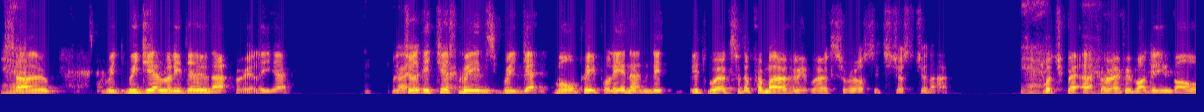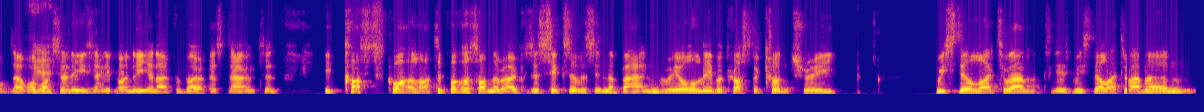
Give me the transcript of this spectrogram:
Yeah. So we we generally do that, really. Yeah. It just, it just means we get more people in, and it, it works for the promoter. It works for us. It's just you know yeah. much better for everybody involved. No one Yeah. wants to lose any money. You know, promoters don't, and it costs quite a lot to put us on the road because there's six of us in the band. We all live across the country. We still like to have, excuse me, still like to have um,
